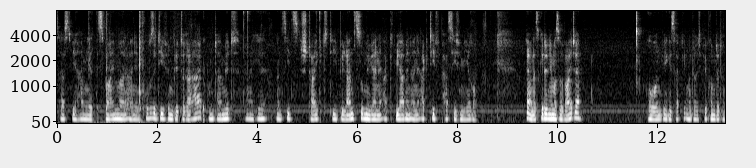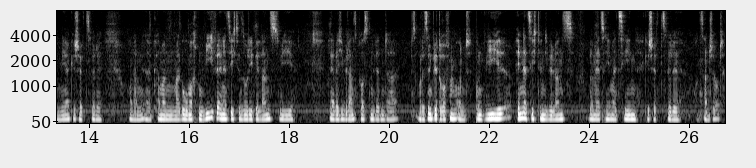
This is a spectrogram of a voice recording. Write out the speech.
Das heißt, wir haben hier zweimal einen positiven Betrag und damit, ja, hier, man sieht es, steigt die Bilanzsumme. Wir, eine, wir haben eine Aktiv-Passivierung. Ja, und das geht dann immer so weiter. Und wie gesagt, im Unterricht bekommt er dann mehr Geschäftsfälle. Und dann äh, kann man mal beobachten, wie verändert sich denn so die Bilanz, wie, ja, welche Bilanzposten werden da oder sind betroffen und, und wie ändert sich denn die Bilanz, wenn man jetzt hier mal 10 Geschäftsfälle uns anschaut.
